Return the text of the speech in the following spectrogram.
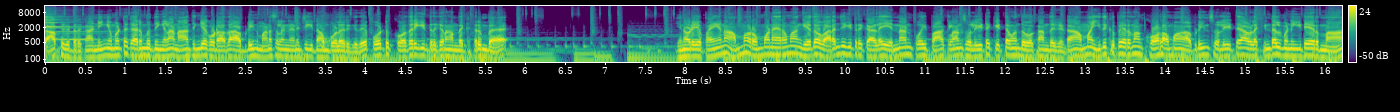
சாப்பிட்டுக்கிட்டு இருக்கான் நீங்கள் மட்டும் கரும்பு திங்கலாம் நான் திங்கக்கூடாதா அப்படின்னு மனசில் நினச்சிக்கிட்டான் போல இருக்குது. போட்டு கொதறிக்கிட்டு இருக்கிறான் அந்த கரும்பை. என்னுடைய பையனும் அம்மா ரொம்ப நேரமாக அங்கே ஏதோ வரைஞ்சிக்கிட்டு இருக்காளே. என்னன்னு போய் பார்க்கலான்னு சொல்லிட்டு கிட்ட வந்து உக்காந்துக்கிட்டான். அம்மா இதுக்கு பேர் தான் கோலமா அப்படின்னு சொல்லிட்டு அவளை கிண்டல் பண்ணிக்கிட்டே இருந்தான்.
